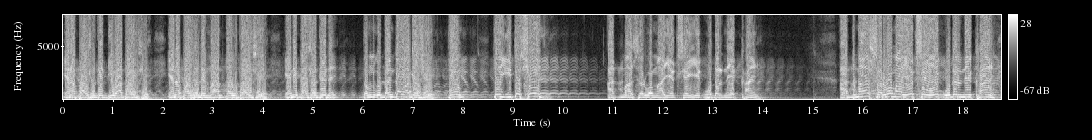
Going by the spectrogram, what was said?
એના પાછળથી દીવા થાય છે. એના પાછળથી માનતાઓ થાય છે. એની પાછળથી ને તમને કોઈ ડંકા વાગે છે? કેમ? કે એ તો છે જ. આત્મા સર્વમાં એક છે, એક ઉદર ને એક ખાણ આત્મા સર્વમાં એક છે, એક ઉદર ને ખાણ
